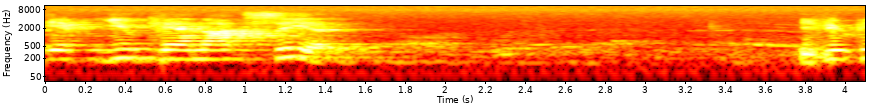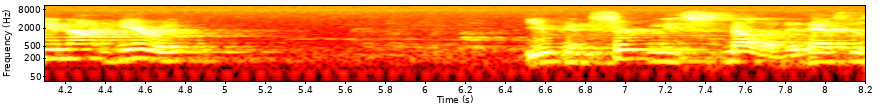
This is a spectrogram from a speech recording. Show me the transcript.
if you cannot see it, if you cannot hear it, you can certainly smell it. It has the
